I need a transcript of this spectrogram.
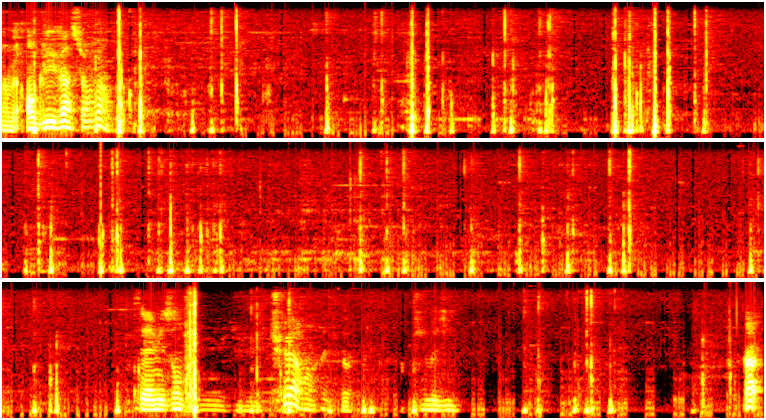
Non mais anglais 20 sur 20. C'est la maison du, du tueur là, j'imagine. Ah,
